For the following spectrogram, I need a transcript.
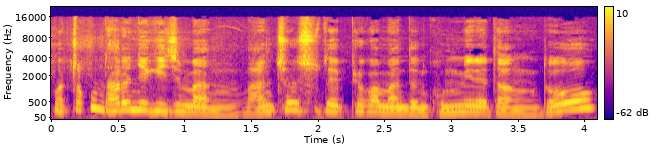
뭐 조금 다른 얘기지만 안철수 대표가 만든 국민의당도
